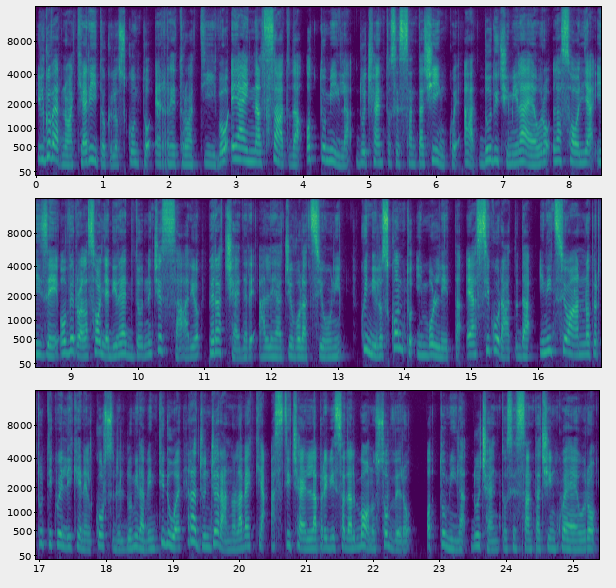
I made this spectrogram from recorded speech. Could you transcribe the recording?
Il governo ha chiarito che lo sconto è retroattivo e ha innalzato da 8.265 a 12.000 euro la soglia ISE, ovvero la soglia di reddito necessario per accedere alle agevolazioni. Quindi lo sconto in bolletta è assicurato da inizio anno per tutti quelli che nel corso del 2022 raggiungeranno la vecchia asticella prevista dal bonus, ovvero 8.265 euro.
